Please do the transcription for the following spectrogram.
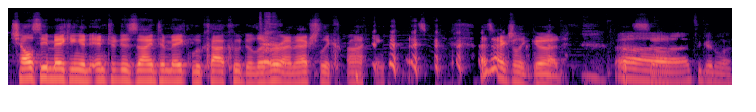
Chelsea making an inter design to make Lukaku deliver. I'm actually crying. That's, that's actually good. Uh, So- that's a good one.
